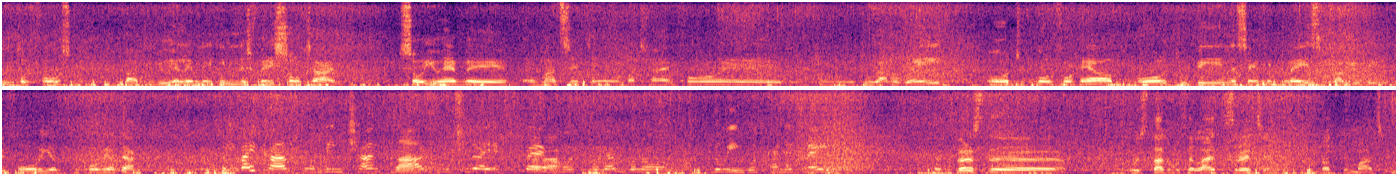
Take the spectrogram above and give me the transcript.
brutal force, but you eliminate in a very short time. So you have a, a much uh, much time for uh, to, to run away or to call for help or to be in a safer place than you been before the, before the attack. So if I come to Wing class, what should I expect? What, what I'm gonna doing? What kind of training? At first, uh, we start with a light stretching, not too much. We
